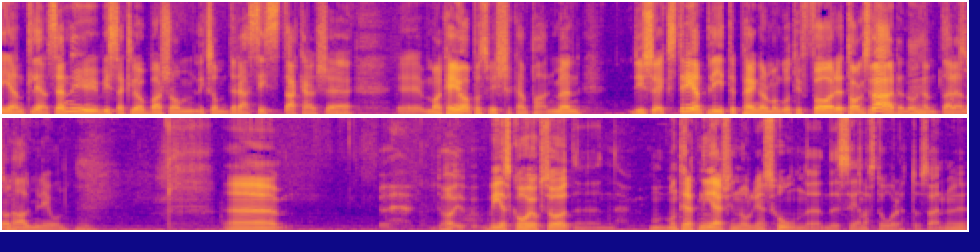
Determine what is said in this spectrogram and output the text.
egentligen. Sen är det ju vissa klubbar som liksom det där sista kanske eh, man kan göra på Swish-kampanj. Men det är så extremt lite pengar om man går till företagsvärlden och Mm, hämtar en och en halv miljon. Eh, du har- VSK har ju också eh, monterat ner sin organisation det, det senaste året. Och så här. Nu,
